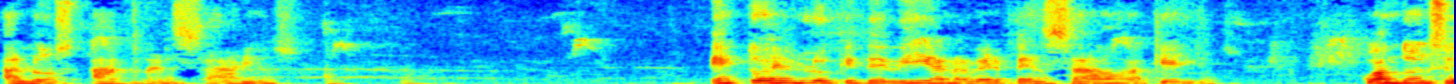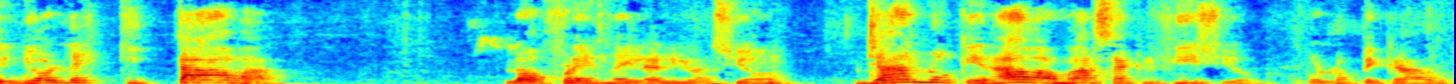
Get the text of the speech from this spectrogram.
a los adversarios. Esto es lo que debían haber pensado aquellos. Cuando el Señor les quitaba la ofrenda y la libación, ya no quedaba más sacrificio por los pecados,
